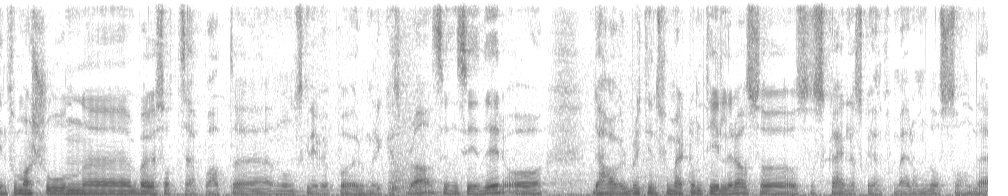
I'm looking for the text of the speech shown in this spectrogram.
Informasjon uh, bare satser jeg på at uh, noen skriver på Romerikes Blad sine sider. Og det har vel blitt informert om tidligere, og så, og så skal skal informere om det også. Det,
